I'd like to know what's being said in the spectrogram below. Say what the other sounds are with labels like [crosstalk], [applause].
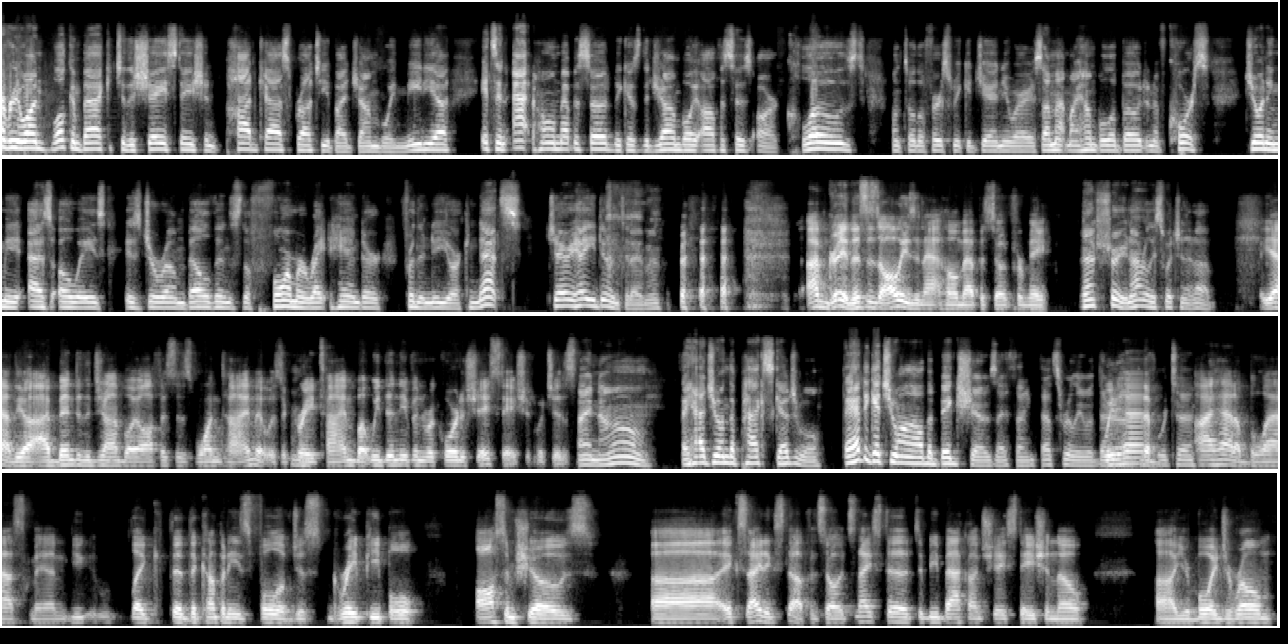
everyone, welcome back to the Shea Station podcast brought to you by John Boy Media. It's an at home episode because the John Boy offices are closed until the first week of January. So I'm at my humble abode. And of course, joining me as always is Jerome Belvins, the former right hander for the New York Nets. Jerry, how you doing today, man? [laughs] I'm great. This is always an at home episode for me. That's true. You're not really switching it up. Yeah, the, I've been to the John Boy offices one time. It was a Mhm. great time, but we didn't even record a Shea station, which is I know. They had you on the packed schedule. They had to get you on all the big shows, I think. That's really what they're we uh, had a, forte. I had a blast, man. You like the the company's full of just great people, awesome shows, uh, exciting stuff, and so it's nice to to be back on Shea Station though. Uh, your boy Jerome,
